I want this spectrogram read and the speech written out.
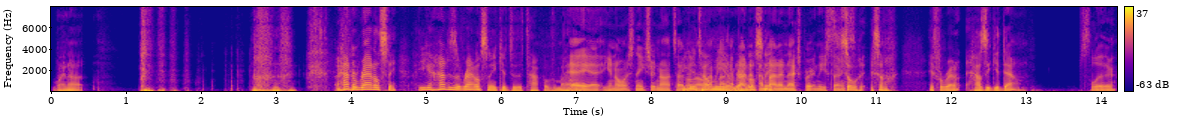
Why not? How do rattlesnake? You, how does a rattlesnake get to the top of a mountain? Hey, uh, you know what? Snakes are nuts. I You don't can know. tell I'm me not, a I'm not, rattlesnake- I'm not an expert in these things. so so if a rat, how's he get down? slither.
